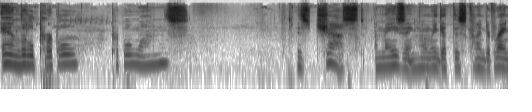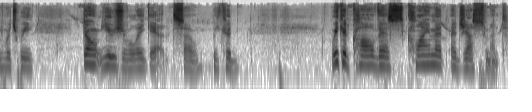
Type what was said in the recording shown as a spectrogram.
and little purple, purple ones. It's just amazing when we get this kind of rain, which we don't usually get. So we could we could call this climate adjustment.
